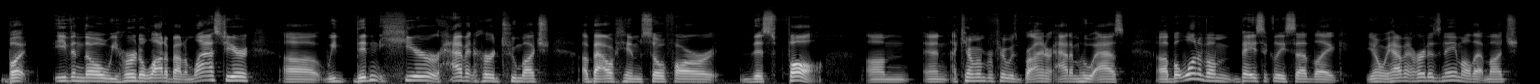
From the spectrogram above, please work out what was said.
But even though we heard a lot about him last year, uh, we didn't hear or haven't heard too much about him so far this fall. Um, and I can't remember if it was Brian or Adam who asked, uh, but one of them basically said, like, you know, we haven't heard his name all that much.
